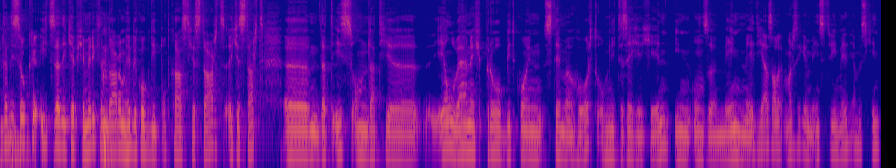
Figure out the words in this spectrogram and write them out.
dat is ook iets dat ik heb gemerkt en daarom heb ik ook die podcast gestart. gestart. Uh, dat is omdat je heel weinig pro-Bitcoin stemmen hoort, om niet te zeggen geen, in onze main media, zal ik maar zeggen, mainstream media misschien.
